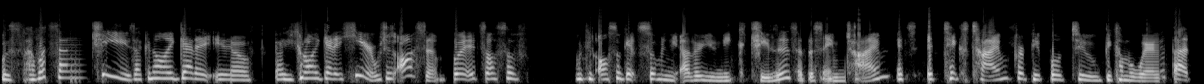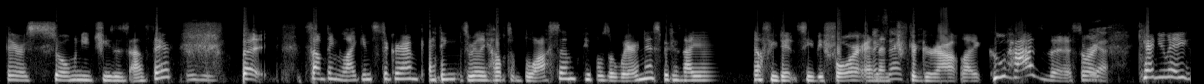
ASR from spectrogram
was, what's that cheese? I can only get it, you know, you can only get it here, which is awesome. But it's also we can also get so many other unique cheeses at the same time. It's it takes time for people to become aware that there are so many cheeses out there. Mm-hmm. But something like Instagram, I think, has really helped blossom people's awareness because now you stuff you didn't see before and exactly. then figure out like who has this or yeah. can you make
